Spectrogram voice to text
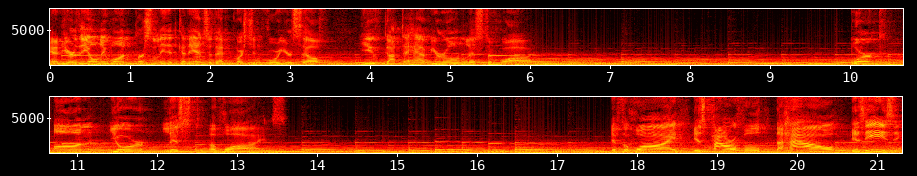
And you're the only one personally that can answer that question for yourself. You've got to have your own list of why. Work on your list of whys. If the why is powerful, the how is easy.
